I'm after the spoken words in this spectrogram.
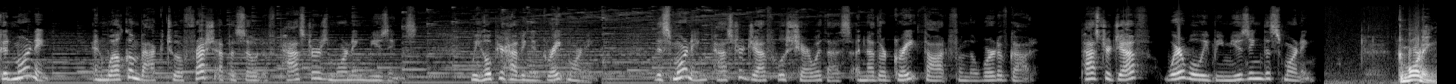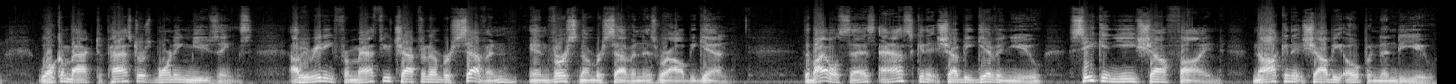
Good morning, and welcome back to a fresh episode of Pastor's Morning Musings. We hope you're having a great morning. This morning, Pastor Jeff will share with us another great thought from the Word of God. Pastor Jeff, where will we be musing this morning? Good morning. Welcome back to Pastor's Morning Musings. I'll be reading from Matthew chapter number 7, and verse number 7 is where I'll begin. The Bible says, Ask and it shall be given you, seek and ye shall find, knock and it shall be opened unto you.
